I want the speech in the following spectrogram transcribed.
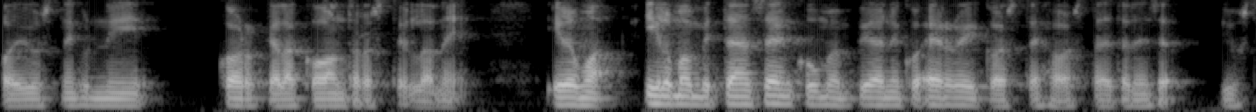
on just niin, niin korkealla kontrastilla, niin ilma, ilman mitään sen kummempia niin erikoistehosteita, niin se, just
